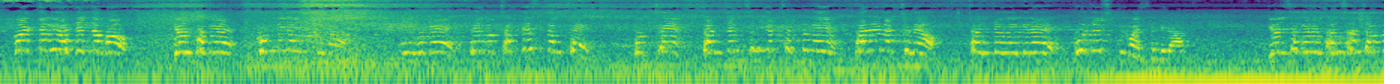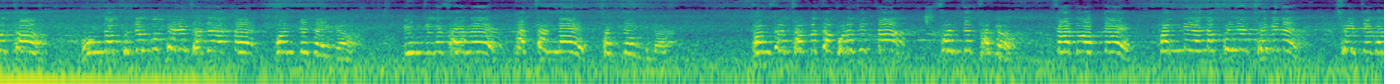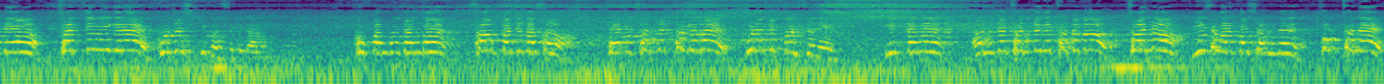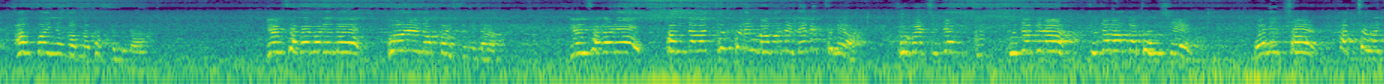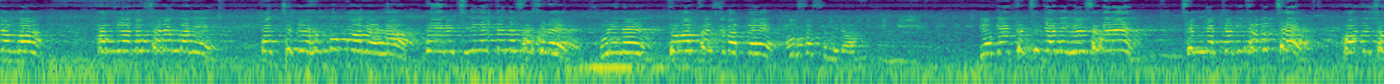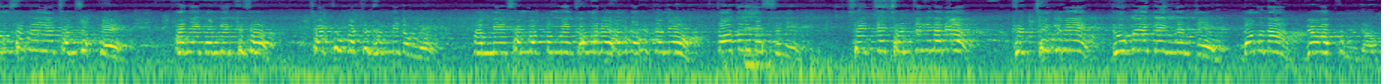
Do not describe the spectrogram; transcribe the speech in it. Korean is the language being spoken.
꼴뚜기 같은다고 윤석열 국민의힘입니다. 미국의 대북 적대시 정책, 독재 전쟁 침략 활동에 발을 맞추며 전쟁 위기를 고조시키고 있습니다. 윤석열은 전선 전부터 온갖 부정부패를 저질렀던 범죄자이며 민중의 삶을 파탄낼 적자입니다. 전선 전부터 벌어졌던 선제 타격, 사드업대 한미연합 훈련 체계는 실제가 되어 전쟁 위기를 고조시키고 있습니다. 국방부 장관 사업까지 나서 대북 선제 타격을 부르짖고 있으니 이 땅은 언제 전쟁이 터져도 전혀 이상할 것이 없는 폭탄을 안고 있는 것만 같습니다. 윤석열 머리는 돌을 놓고 있습니다. 윤석열이 상당한 튼튼한 망언을 내뱉으며 그걸 주적, 부적이라 주장함과 동시에 원인철 합창의장과 한미여덕 사령관이 백치주 항공모함에 올라 회의를 진행했다는 사실을 우리는 경악할 수밖에 없었습니다. 여기에 그치지 않은 윤석열은 침략적인 협의체 거듭 정상회의에 참석해 한일 관계 개선, 철통 같은 한미동맹, 한미일 삼각동맹 강화를 하자 하자며 떠들이댔으니 실제 전쟁이 나면 그 책임이 누구에게 있는지 너무나 명확합니다.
